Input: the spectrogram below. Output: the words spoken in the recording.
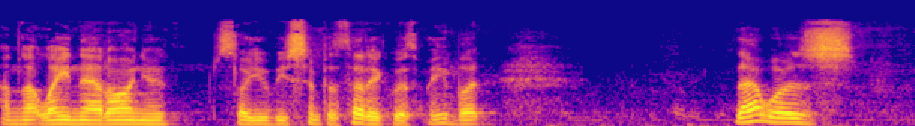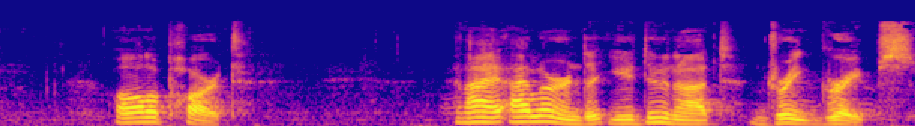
I'm not laying that on you so you be sympathetic with me, but that was all a part and I, I learned that you do not drink grapes.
